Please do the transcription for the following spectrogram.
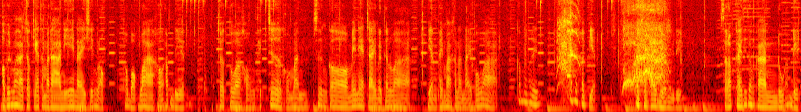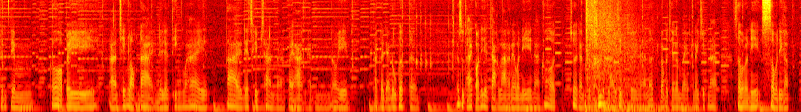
เอาเป็นว่าเจ้าแก๊สธรรมดานี้ในเชียงหลอกเขาบอกว่าเขาอัปเดต เจ้าตัวของ t e x t อร์ของมัน ซึ่งก็ไม่แน่ใจเหมือนกันว่าเปลี่ยนไปมากขนาดไหน เพราะว่าก็ไม่ค่อยก็ไม่ค่อยเปลี่ยนคล้เดิมอยู่ดีสำหรับใครที่ต้องการดูอัปเดตเต็มๆ ก็ไปอ่านเช็คหลอกได้ เดี๋ยวจะทิ้งไว้ให้ ใต้ description นะไปอ่านกันเอาเอง ถ้าเกิดอยากดูเพิ่มเติม และสุดท้ายก่อนที่จะจากลากันในวันนี้นะ ก็ช่วยกันกระทืบไลค์เช่นเคยนะ แล้วเรามาเจอกันใหม่ภายในคลิปหน้าสำหรับวันนี้ สวัสดีครับ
